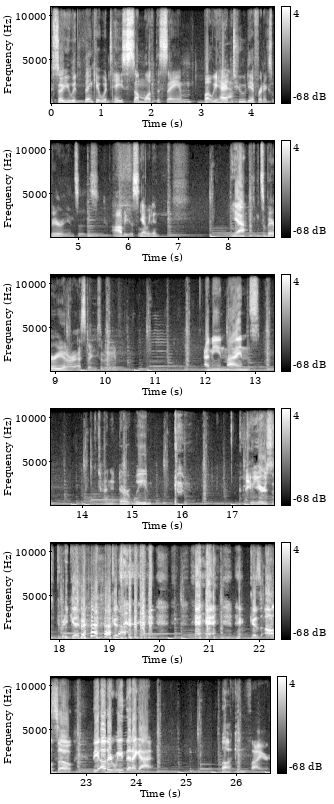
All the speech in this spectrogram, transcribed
So you would think it would taste somewhat the same, but we had Yeah. two different experiences. Obviously. Yeah, we did. Yeah. It's very interesting to me. I mean, mine's kind of dirt weed. and yours is pretty good. Because also, the other weed that I got, fucking fire.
